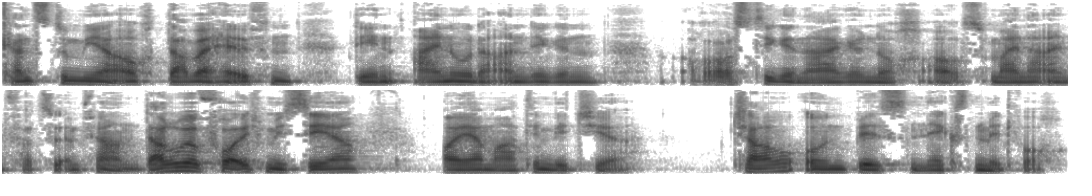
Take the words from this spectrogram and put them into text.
kannst du mir auch dabei helfen, den ein oder anderen rostigen Nagel noch aus meiner Einfahrt zu entfernen. Darüber freue ich mich sehr. Euer Martin Witsche. Ciao und bis nächsten Mittwoch.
